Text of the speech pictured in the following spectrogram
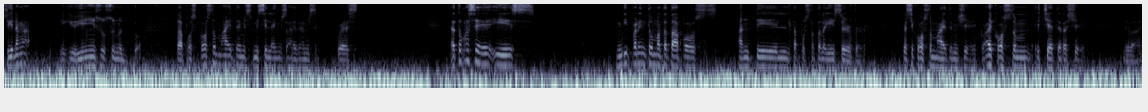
Sige na nga, i-queue. Yan yung susunod ko. Tapos custom items, miscellaneous items quest. Ito kasi is hindi pa rin to matatapos until tapos na talaga yung server. Kasi custom item siya eh. Ay, custom etc. siya eh. Di ba?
